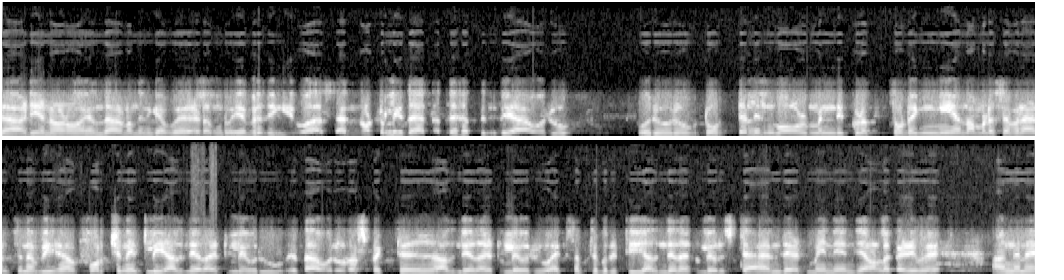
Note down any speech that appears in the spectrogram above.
ഗാർഡിയൻ ആണോ? എന്താണെന്ന് എനിക്ക് വേർഡ് അങ്ങോട്ട് everything was and not only that അദ്ദേഹത്തിന്റെ ആ ഒരു ഒരു ഒരു ടോട്ടൽ ഇൻവോൾവ്മെന്റ് കൂടെ തുടങ്ങിയ നമ്മുടെ സെവനാൻസിന് വി ഹാവ് ഫോർച്ചുനേറ്റ്ലി അതിന്റെതായിട്ടുള്ള ഒരു എന്താ ഒരു റെസ്പെക്ട് അതിന്റെതായിട്ടുള്ള ഒരു അക്സെപ്റ്റബിലിറ്റി അതിന്റെതായിട്ടുള്ള ഒരു സ്റ്റാൻഡേർഡ് മെയിന്റെയിൻ ചെയ്യാനുള്ള കഴിവ് അങ്ങനെ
